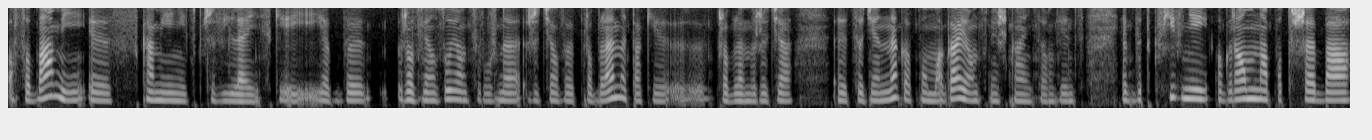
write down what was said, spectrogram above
osobami e, z kamienic przywileńskiej, jakby rozwiązując różne życiowe problemy, takie e, problemy życia codziennego, pomagając mieszkańcom, więc jakby tkwi w niej ogromna potrzeba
